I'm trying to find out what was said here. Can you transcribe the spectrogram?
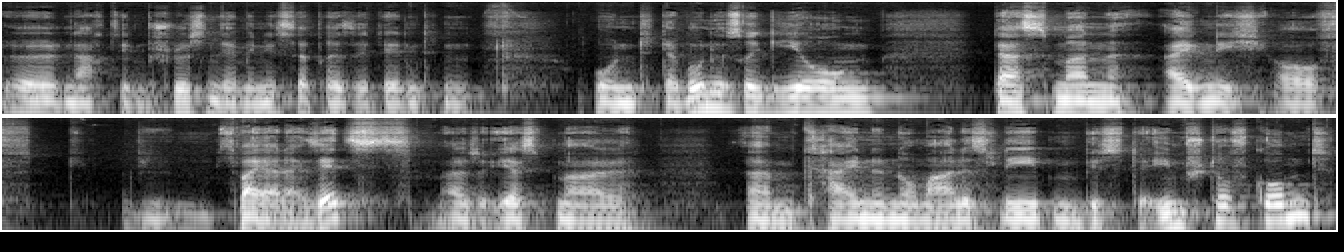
äh, nach den Beschlüssen der Ministerpräsidenten und der Bundesregierung, dass man eigentlich auf zweierlei setzt. Also erstmal ähm, kein normales Leben, bis der Impfstoff kommt.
